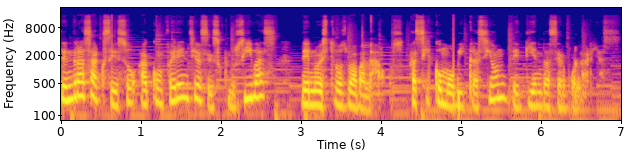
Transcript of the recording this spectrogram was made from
tendrás acceso a conferencias exclusivas de nuestros babalaos, así como ubicación de tiendas herbolarias.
